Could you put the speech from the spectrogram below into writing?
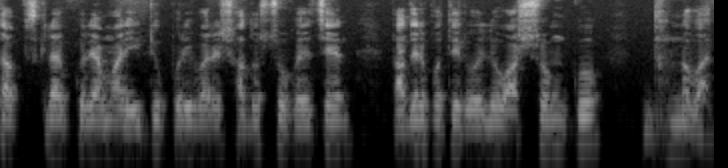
সাবস্ক্রাইব করে আমার ইউটিউব পরিবারের সদস্য হয়েছেন, তাদের প্রতি রইল অসংখ্য ধন্যবাদ।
